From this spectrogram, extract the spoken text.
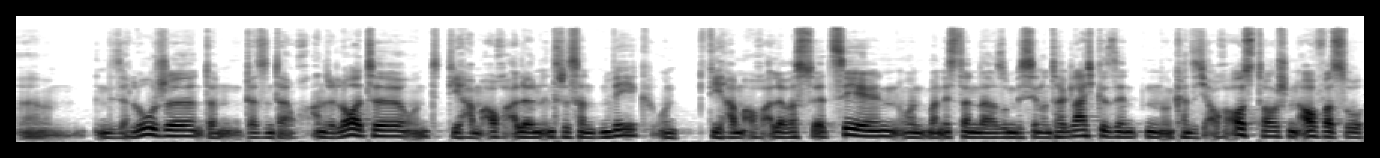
ähm, in dieser Loge, dann da sind da auch andere Leute und die haben auch alle einen interessanten Weg und die haben auch alle was zu erzählen und man ist dann da so ein bisschen unter Gleichgesinnten und kann sich auch austauschen, auch was so,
